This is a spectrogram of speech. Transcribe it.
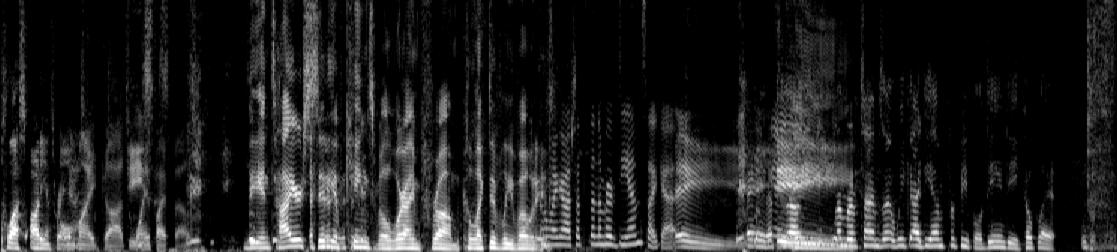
plus audience ratings. Oh my god, Jesus. twenty-five thousand. The entire city of Kingsville, where I'm from, collectively voted. Oh my gosh, that's the number of DMs I get. Hey. Hey, that's Hey. the number of times a week I DM for people. D&D, co-play it. it's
